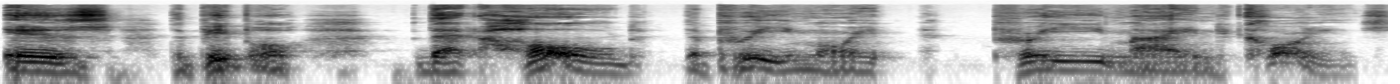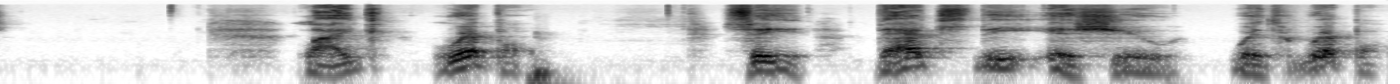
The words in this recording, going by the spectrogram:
is the people that hold the pre-mined pre-mined coins like Ripple. See, that's the issue with Ripple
